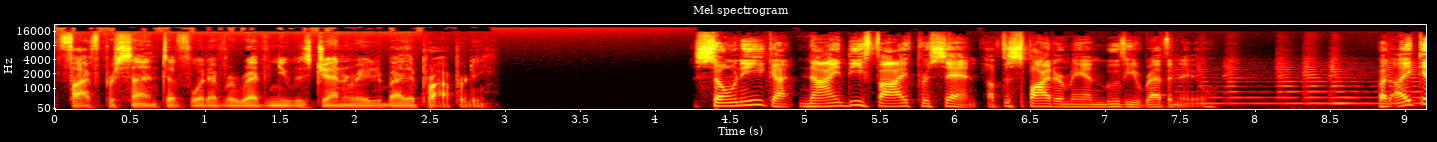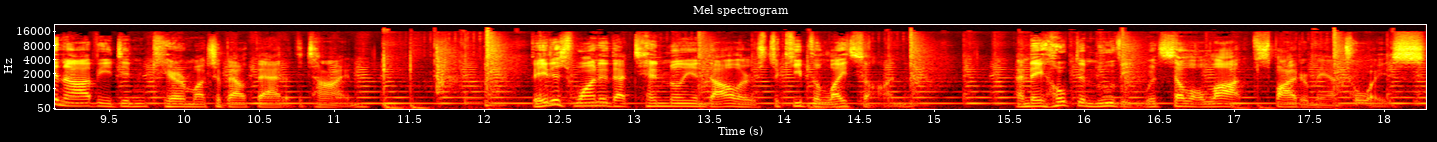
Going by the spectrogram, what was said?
5% of whatever revenue was generated by the property. Sony got 95% of the Spider Man movie revenue. But Ike and Avi didn't care much about that at the time. They just wanted that $10 million to keep the lights on, and they hoped the movie would sell a lot of Spider Man toys.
